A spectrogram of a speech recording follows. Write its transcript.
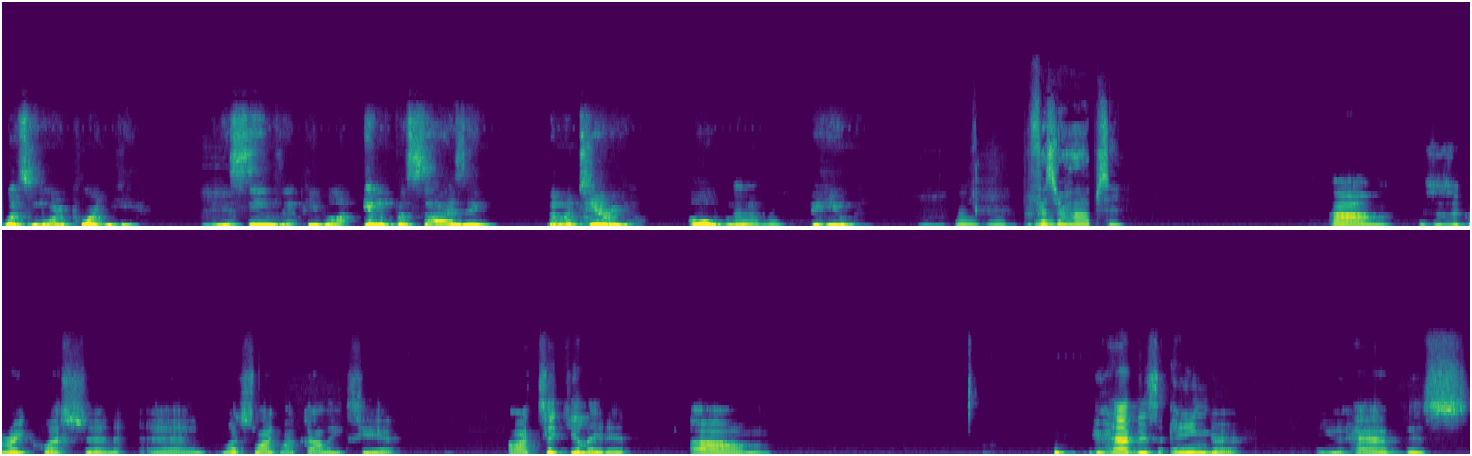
what's more important here. Mm-hmm. And it mm-hmm. seems that people are emphasizing the material over mm-hmm. the human. Mm-hmm. Professor mm-hmm. Hobson. Um, this is a great question. And much like my colleagues here articulated, um, you have this anger, you have this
